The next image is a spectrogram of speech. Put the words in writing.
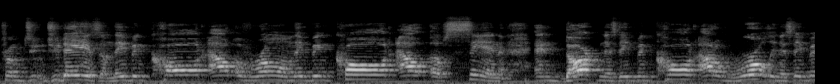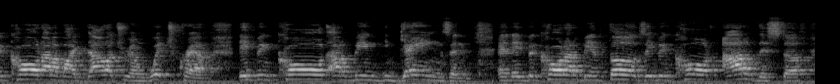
from Ju- Judaism. They've been called out of Rome. They've been called out of sin and darkness. They've been called out of worldliness. They've been called out of idolatry and witchcraft. They've been called out of being in gangs and, and they've been called out of being thugs. They've been called out of this stuff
